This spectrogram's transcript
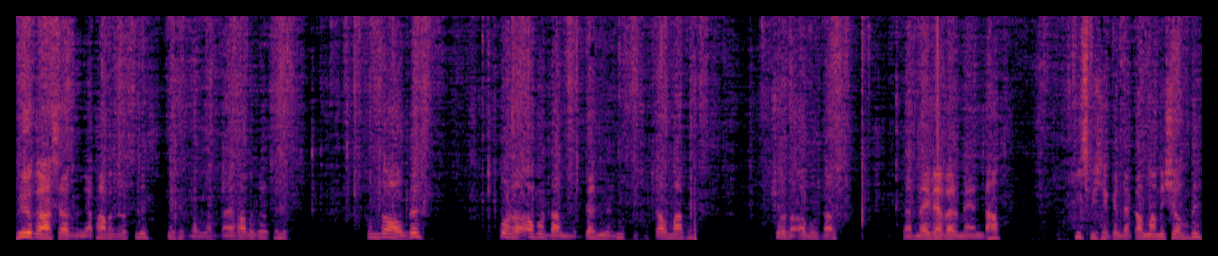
büyük ağaçlarda yapabilirsiniz. Küçük dallarda yapabilirsiniz. Bunda oldu. Burada oburdan denilen hiçbir şey kalmadı. Şurada oburdan ve meyve vermeyen dal hiçbir şekilde kalmamış oldu.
